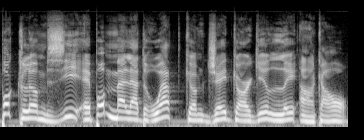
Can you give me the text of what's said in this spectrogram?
pas clumsy, elle est pas maladroite comme Jade Cargill l'est encore.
